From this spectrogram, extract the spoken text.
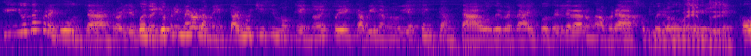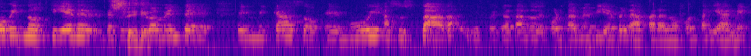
y una pregunta, Roger. Bueno, yo primero lamentar muchísimo que no estoy en cabina, me hubiese encantado, de verdad, y poderle dar un abrazo, pero el, Igualmente. el COVID nos tiene definitivamente, en mi caso, eh, muy asustada y estoy tratando de portarme bien, ¿verdad?, para no contagiarme.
